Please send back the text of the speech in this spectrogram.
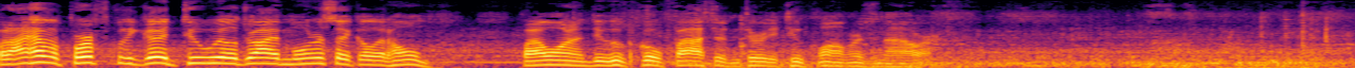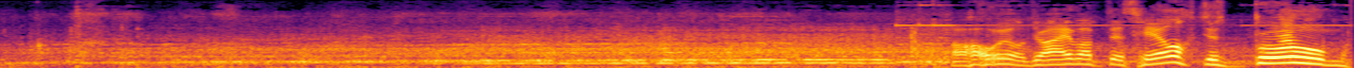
but I have a perfectly good two-wheel drive motorcycle at home if I want to do go faster than 32 kilometers an hour. We'll drive up this hill, just boom.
